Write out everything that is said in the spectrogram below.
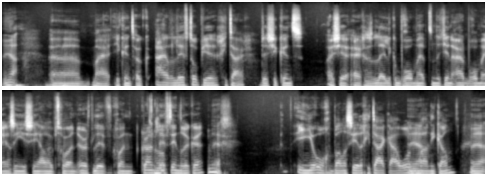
Ja. Uh, maar je kunt ook aardelift op je gitaar. Dus je kunt, als je ergens een lelijke brom hebt, omdat je een aardbrom ergens in je signaal hebt, gewoon earthlift, gewoon groundlift Oh. indrukken. Weg. In je ongebalanceerde gitaarkabel, Ja. niet kan. Ja.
